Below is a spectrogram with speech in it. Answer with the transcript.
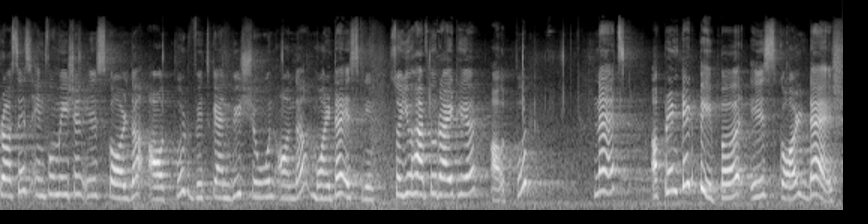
processed information is called the output which can be shown on the monitor screen. So, you have to write here output. Next, a printed paper is called dash.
